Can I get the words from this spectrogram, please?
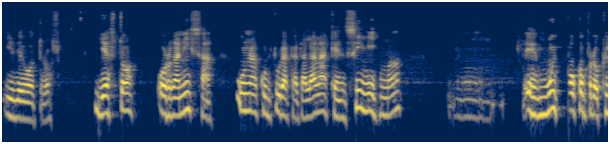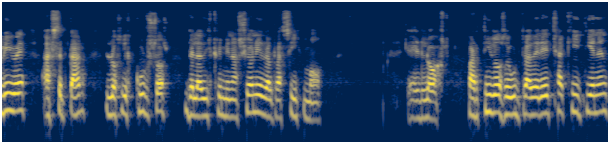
y de otros. Y esto organiza una cultura catalana que en sí misma mm, es muy poco proclive a aceptar los discursos de la discriminación y del racismo. Eh, los partidos de ultraderecha aquí tienen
